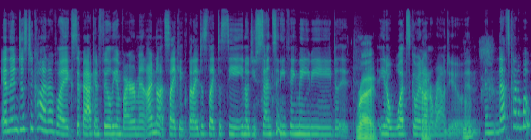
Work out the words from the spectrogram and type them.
And then just to kind of like sit back and feel the environment. I'm not psychic, but I just like to see, you know, do you sense anything maybe? Do, right. you know, what's going on around you. Mm-hmm. And and that's kind of what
